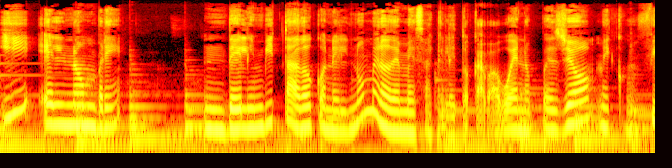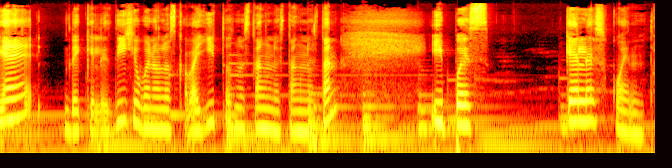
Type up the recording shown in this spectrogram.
y el nombre del invitado con el número de mesa que le tocaba. Bueno, pues yo me confié de que les dije, bueno, los caballitos no están, no están, no están. Y pues, ¿qué les cuento?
